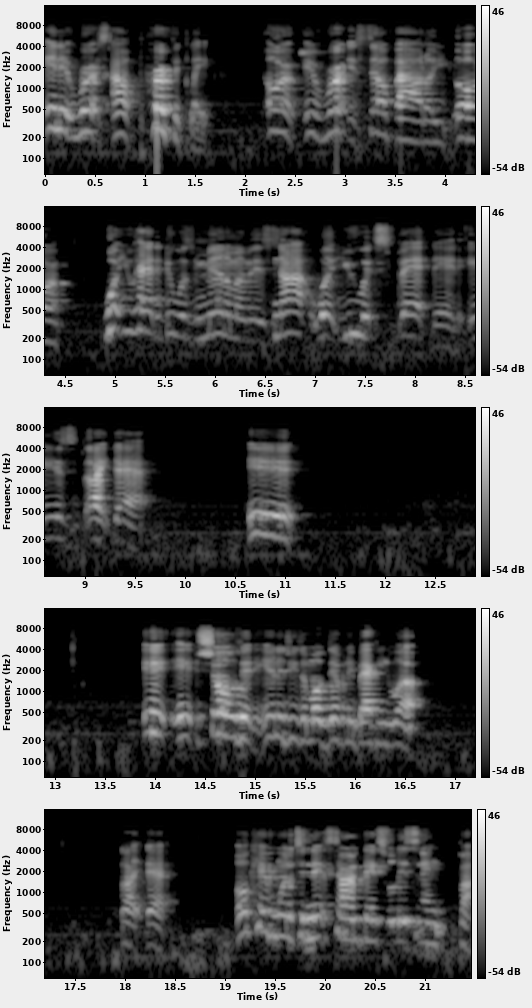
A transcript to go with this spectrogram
and it works out perfectly, or it worked itself out, or or what you had to do was minimum. It's not what you expected. It's like that. It it it shows that the energies are most definitely backing you up. Like that. Okay, everyone, until next time, thanks for listening. Bye.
